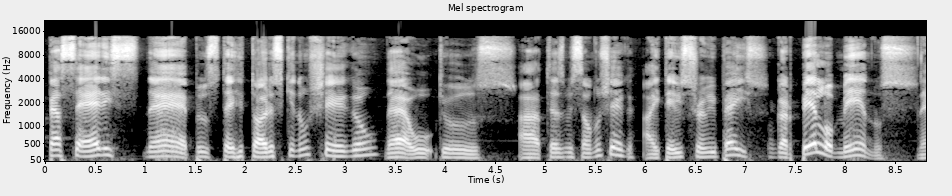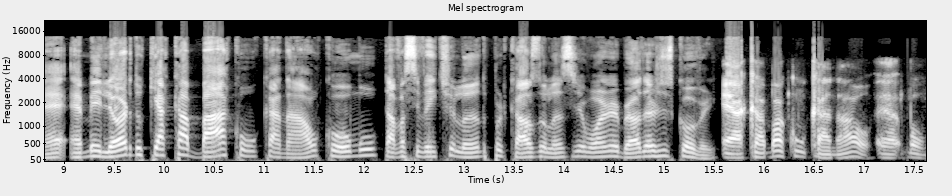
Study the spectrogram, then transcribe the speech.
para séries, né, para os territórios que não chegam, né, o que os a transmissão não chega. Aí tem o streaming para isso. Agora, pelo menos, né, é melhor do que acabar com o canal como estava se ventilando por causa do lance de Warner Brothers Discovery. É, acabar com o canal, é, bom,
